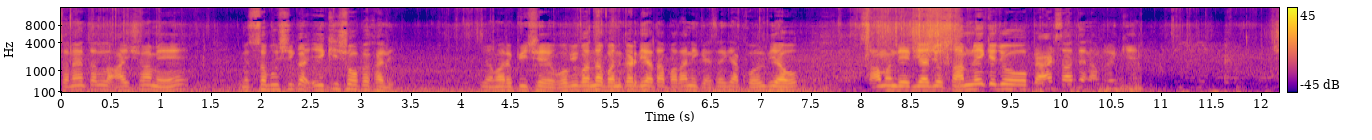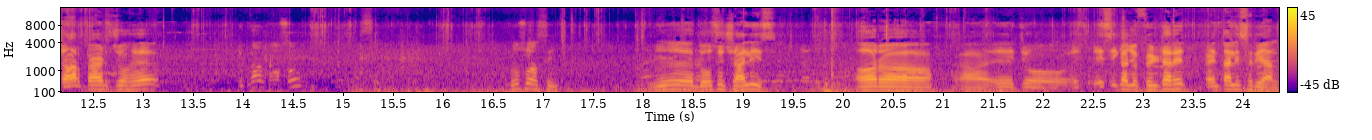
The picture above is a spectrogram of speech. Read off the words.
सनातल आयशा में मिसबूशी का एक ही शॉप है खाली। ये हमारे पीछे वो भी बंदा बंद कर दिया था पता नहीं कैसे क्या खोल दिया वो। सामान दे दिया जो सामने के जो पैड्स आते हैं ना ब्रेक के चार पैड्स जो है कितना? दो सौ? दो सौ अस्सी। ये दो सौ चालीस। और अ, ये जो, एसी का जो फ़िल्टर है, पैंतालीस रियाल।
